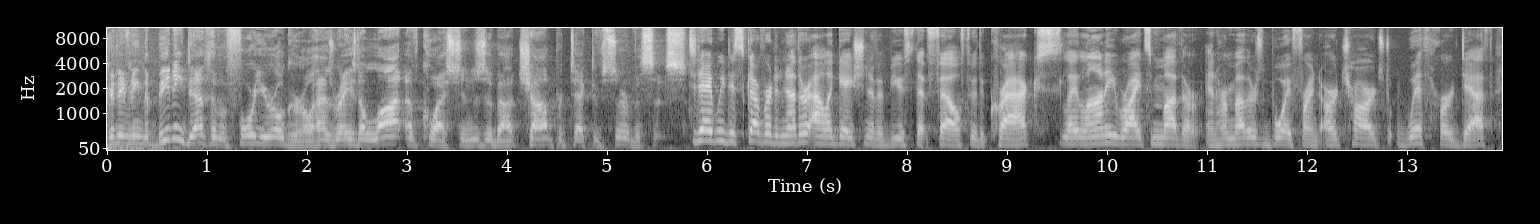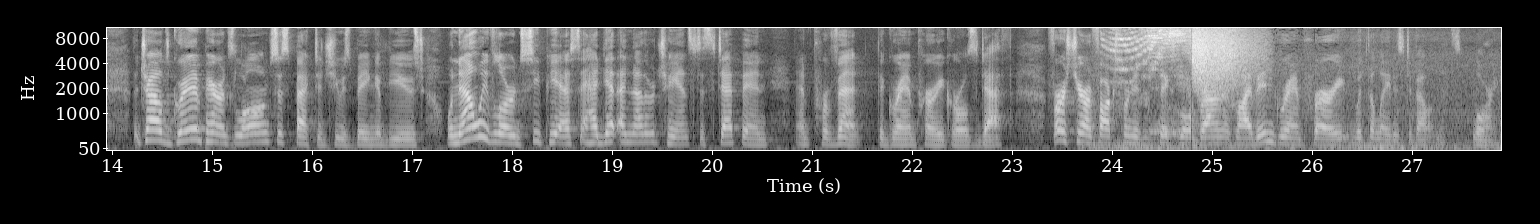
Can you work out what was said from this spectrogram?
Good evening. The beating death of a four year old girl has raised a lot of questions about child protective services. Today, we discovered another allegation of abuse that fell through the cracks. Leiliana Wright's mother and her mother's boyfriend are charged with her death. The child's grandparents long suspected she was being abused. Well, now we've learned CPS had yet another chance to step in and prevent the Grand Prairie girl's death. First, here on Fox 4 News at 6, Lori Brown is live in Grand Prairie with the latest developments. Lori.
